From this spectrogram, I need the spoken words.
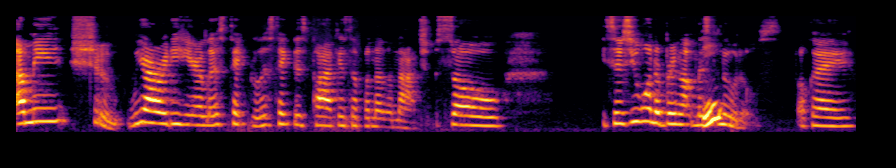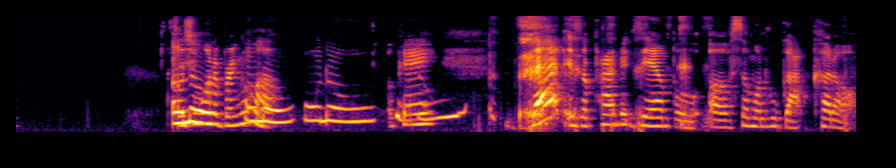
I mean, shoot, we already here. Let's take let's take this podcast up another notch. So, since you want to bring up Miss Noodles, okay? oh no! you want to bring him oh up, no! Oh no! oh, Okay. no. That is a prime example of someone who got cut off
